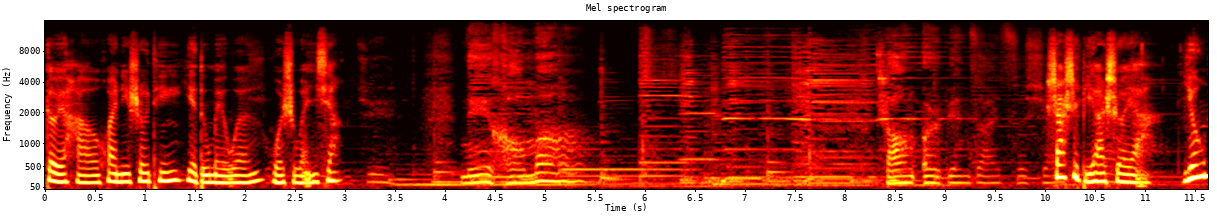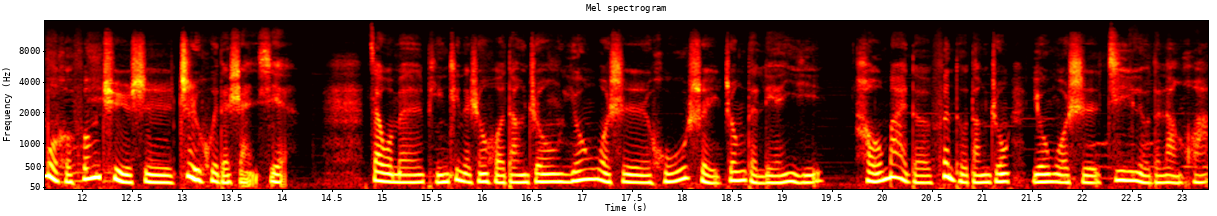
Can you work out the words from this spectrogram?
各位好，欢迎您收听夜读美文，我是文香。你好吗？莎士比亚说呀，幽默和风趣是智慧的闪现。在我们平静的生活当中，幽默是湖水中的涟漪；豪迈的奋斗当中，幽默是激流的浪花；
